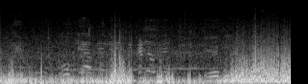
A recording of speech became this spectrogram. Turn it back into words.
okay आप खड़े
